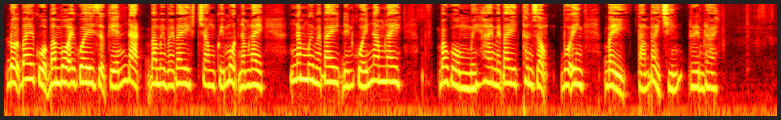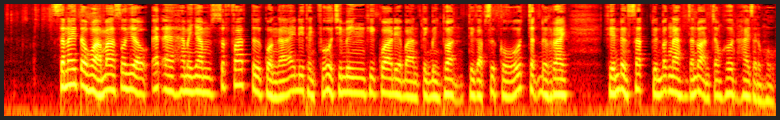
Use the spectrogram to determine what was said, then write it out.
Đội bay của Bamboo Airways dự kiến đạt 30 máy bay trong quý 1 năm nay, 50 máy bay đến cuối năm nay, bao gồm 12 máy bay thân rộng Boeing 7879 Dreamliner. Sáng nay tàu hỏa mang số hiệu SE25 xuất phát từ Quảng Ngãi đi thành phố Hồ Chí Minh khi qua địa bàn tỉnh Bình Thuận thì gặp sự cố chặn đường ray, khiến đường sắt tuyến Bắc Nam gián đoạn trong hơn 2 giờ đồng hồ.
